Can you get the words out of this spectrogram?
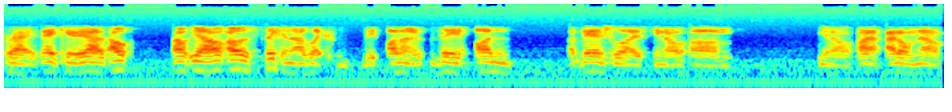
Right. Thank you. Yeah. I, I, yeah. I was thinking. I was like the un, the unevangelized. You know. Um, you know. I, I don't know.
